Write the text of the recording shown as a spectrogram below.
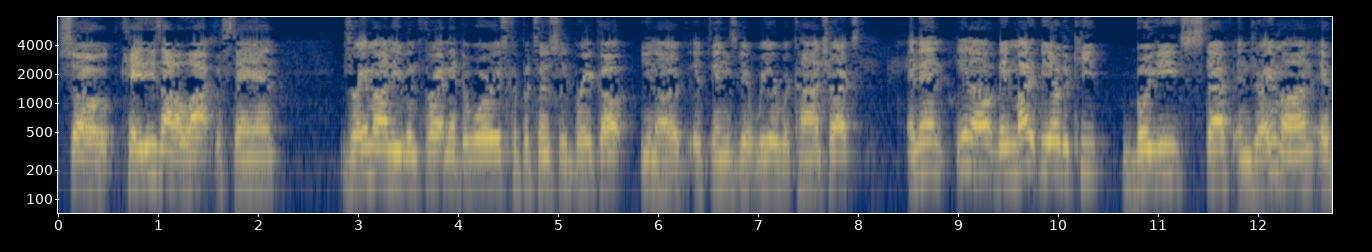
So KD's not a lot to stay in. Draymond even threatened that the Warriors could potentially break up, you know, if, if things get weird with contracts. And then, you know, they might be able to keep Boogie, Steph, and Draymond if,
